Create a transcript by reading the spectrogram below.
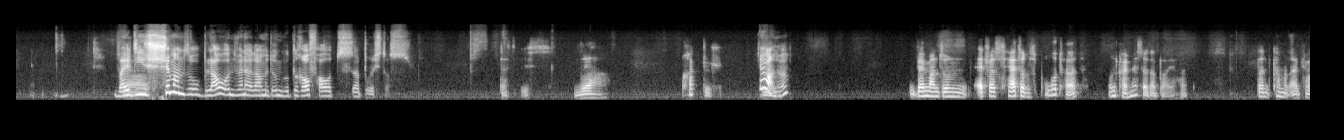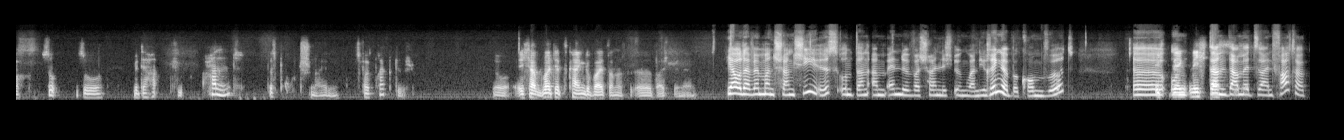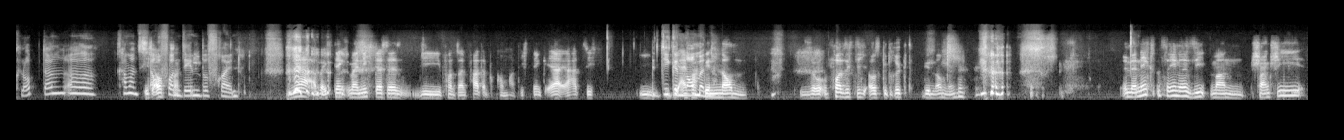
Weil Ja. die schimmern so blau und wenn er damit irgendwo draufhaut, zerbricht das. Das ist sehr praktisch. Ja, ne? Wenn man so ein etwas härteres Brot hat und kein Messer dabei hat, dann kann man einfach so, so mit der ha Hand das Brot schneiden. Das ist voll praktisch. So, ich wollte jetzt kein gewaltsames äh, Beispiel nennen. Ja, oder wenn man Shang-Chi ist und dann am Ende wahrscheinlich irgendwann die Ringe bekommen wird äh, Ich denke und nicht, dann dass damit seinen Vater kloppt, dann äh, kann man sich auch, auch von praktisch. dem befreien. Ja, aber ich denke mal nicht, dass er die von seinem Vater bekommen hat. Ich denke eher, er hat sich die, Die die genommen. genommen. So vorsichtig ausgedrückt, genommen. In der nächsten Szene sieht man Shang-Chi,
